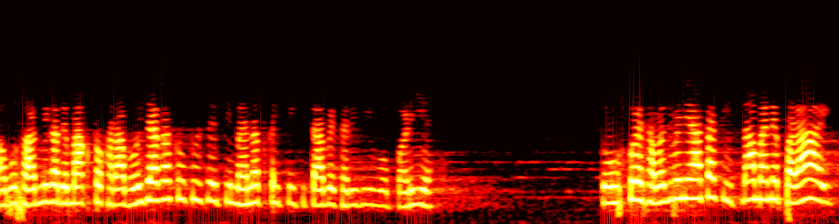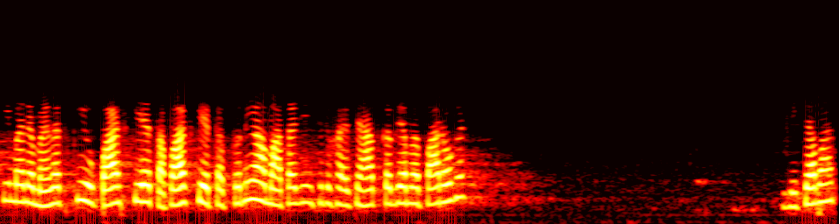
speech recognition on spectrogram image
अब उस आदमी का दिमाग तो खराब हो ही जाएगा क्योंकि उसने इतनी मेहनत की, इतनी किताबें खरीदी, वो पढ़ी है। तो उसको ये समझ में नहीं आता कि इतना मैंने पढ़ा, इतनी मैंने मेहनत की, उपास किए तपास किए तब तो नहीं हाँ माता जी ने सिर्फ़ ऐसे हाथ कर दिया, मैं पार हो गए ये क्या बात?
